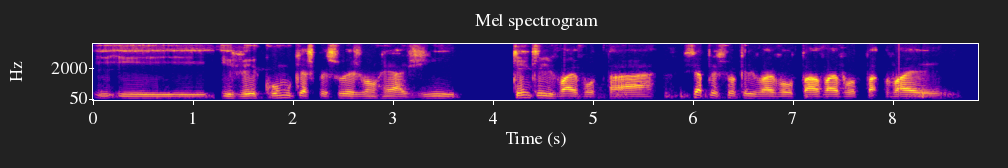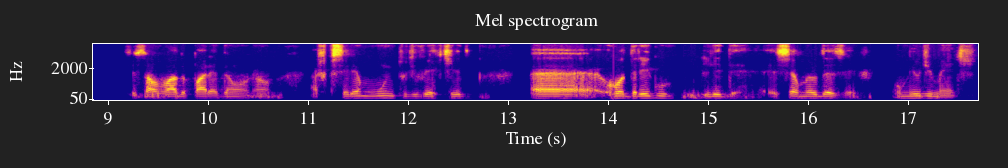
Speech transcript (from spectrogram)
e, e, e, ver como que as pessoas vão reagir, quem que ele vai votar, se a pessoa que ele vai votar vai votar, vai se salvar do paredão ou não. Acho que seria muito divertido. É, Rodrigo, líder. Esse é o meu desejo, humildemente.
